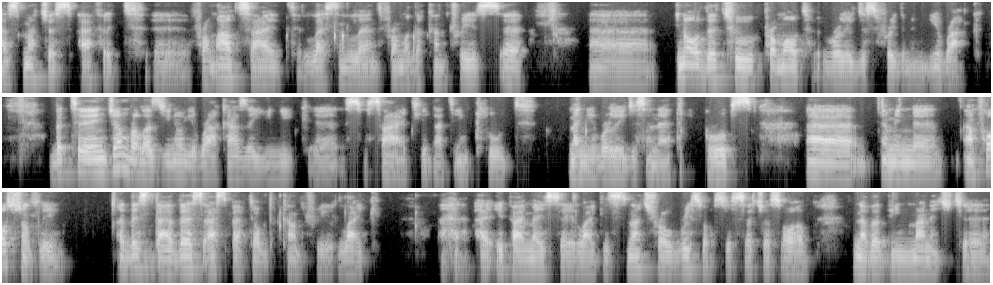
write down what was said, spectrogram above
as much as effort uh, from outside, lesson learned from other countries, uh, uh, in order to promote religious freedom in Iraq. But in general, as you know, Iraq has a unique society that includes many religious and ethnic groups. I mean, unfortunately, this diverse aspect of the country, like if I may say, like its natural resources such as oil, never been managed uh,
